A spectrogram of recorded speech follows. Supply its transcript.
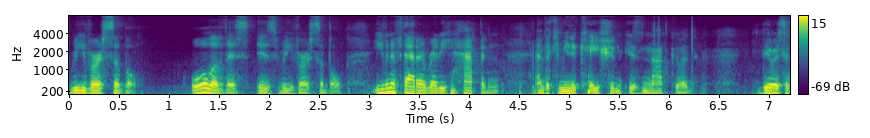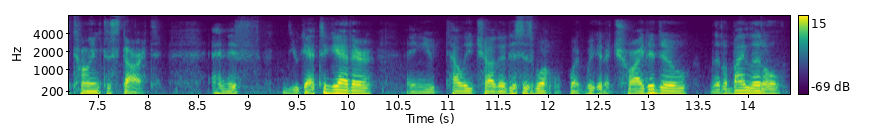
reversible. All of this is reversible, even if that already happened and the communication is not good there is a time to start. And if you get together and you tell each other this is what, what we're going to try to do little by little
